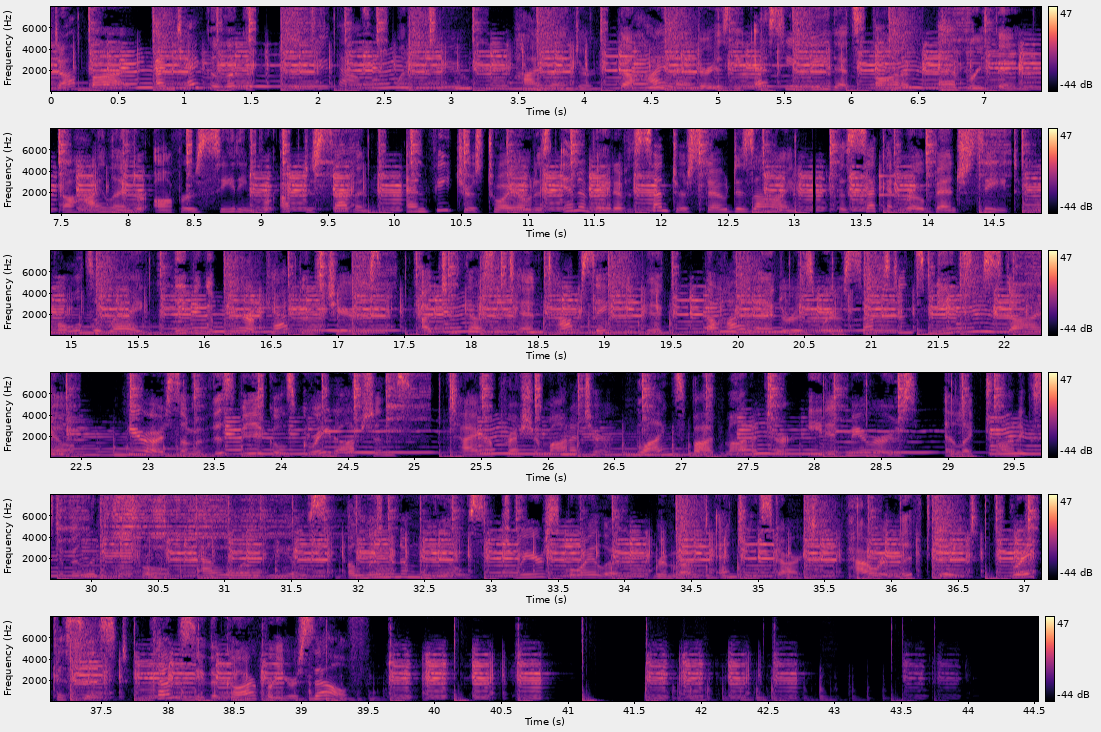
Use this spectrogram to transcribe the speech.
Stop by and take a look at the 2022 Highlander. The Highlander is the SUV that's thought of everything. The Highlander offers seating for up to seven and features Toyota's innovative center stow design. The second row bench seat folds away, leaving a pair of captain's chairs. A 2010 top safety pick, the Highlander is where substance meets style. Here are some of this vehicle's great options. Tire pressure monitor, blind spot monitor, heated mirrors, electronic stability control, alloy wheels, aluminum wheels, rear spoiler, remote engine start, power lift gate, brake assist. Come see the car for yourself.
